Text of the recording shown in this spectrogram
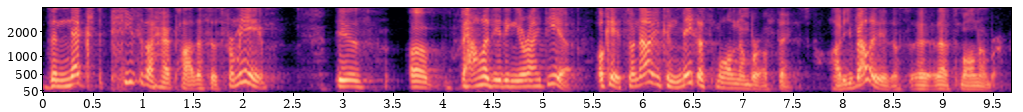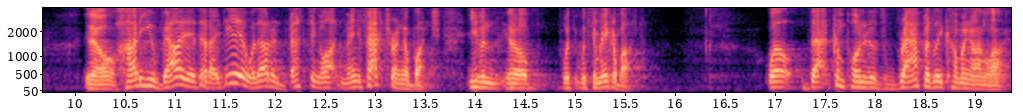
the next piece of the hypothesis for me is uh, validating your idea. Okay, so now you can make a small number of things. How do you validate this, uh, that small number? You know, how do you validate that idea without investing a lot in manufacturing a bunch? Even, you know, with, with your MakerBots? Well, that component is rapidly coming online.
